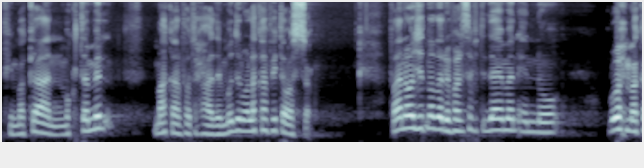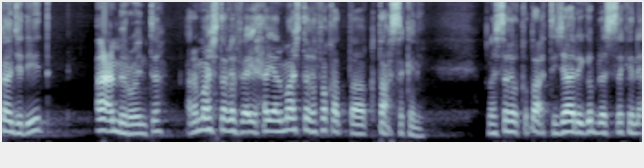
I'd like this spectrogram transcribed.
في مكان مكتمل ما كان فتح هذه المدن ولا كان في توسع. فأنا وجهة نظري فلسفتي دائما إنه روح مكان جديد أعمره أنت. أنا ما أشتغل في أي حي أنا ما أشتغل فقط قطاع سكني. أنا أشتغل قطاع تجاري قبل السكني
